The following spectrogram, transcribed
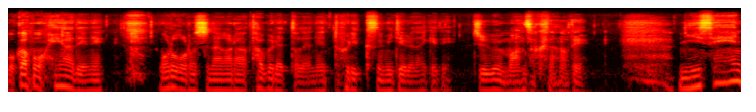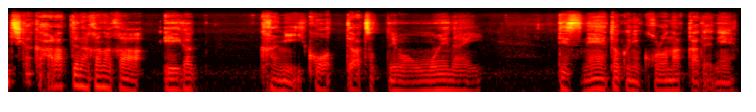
僕はもう部屋でね、ゴロゴロしながらタブレットでネットフリックス見てるだけで十分満足なので、2000円近く払ってなかなか映画館に行こうってはちょっと今思えないですね。特にコロナ禍でね。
